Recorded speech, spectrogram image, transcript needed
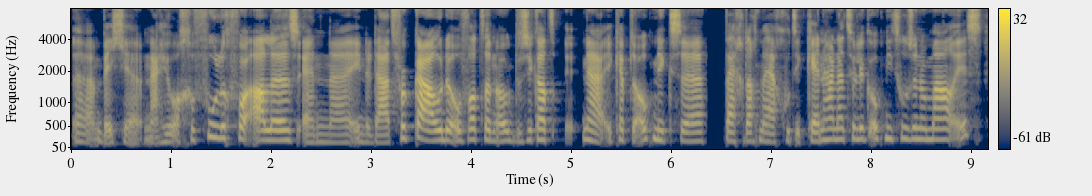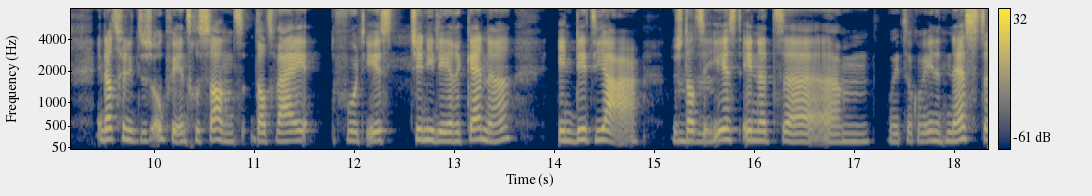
uh, een beetje nou, heel erg gevoelig voor alles en uh, inderdaad verkouden of wat dan ook. Dus ik, had, nou, ik heb er ook niks uh, bij gedacht. Maar ja, goed, ik ken haar natuurlijk ook niet hoe ze normaal is. En dat vind ik dus ook weer interessant, dat wij voor het eerst Ginny leren kennen in dit jaar. Dus dat ze mhm. eerst in het, um, hoe heet het ook alweer, in het nest,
